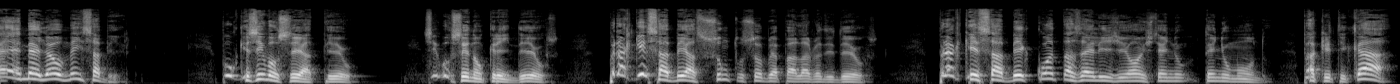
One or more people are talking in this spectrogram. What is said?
é melhor nem saber. Porque se você é ateu, se você não crê em Deus, para que saber assuntos sobre a palavra de Deus? Para que saber quantas religiões tem no, tem no mundo? Para criticar?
